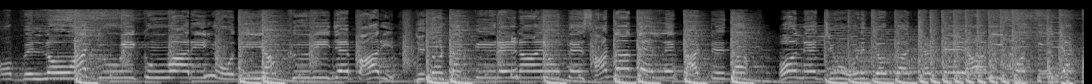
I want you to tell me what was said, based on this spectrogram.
ਓ ਬਿੱਲੋ ਆਜੂ ਵੀ ਕੁੰਵਾਰੀ ਉਹਦੀ ਅੱਖ ਵੀ ਜੇ ਪਾਰੀ ਜਦੋਂ ਟੱਕਰੇ ਨਾ ਉਹ ਤੇ ਸਾਡਾ ਦਿਲ ਕੱਟਦਾ ਉਹਨੇ ਜੂਣ ਜੋਗਾ ਛੱਡਿਆ ਨੀ ਪੁੱਤ ਜੱਟ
